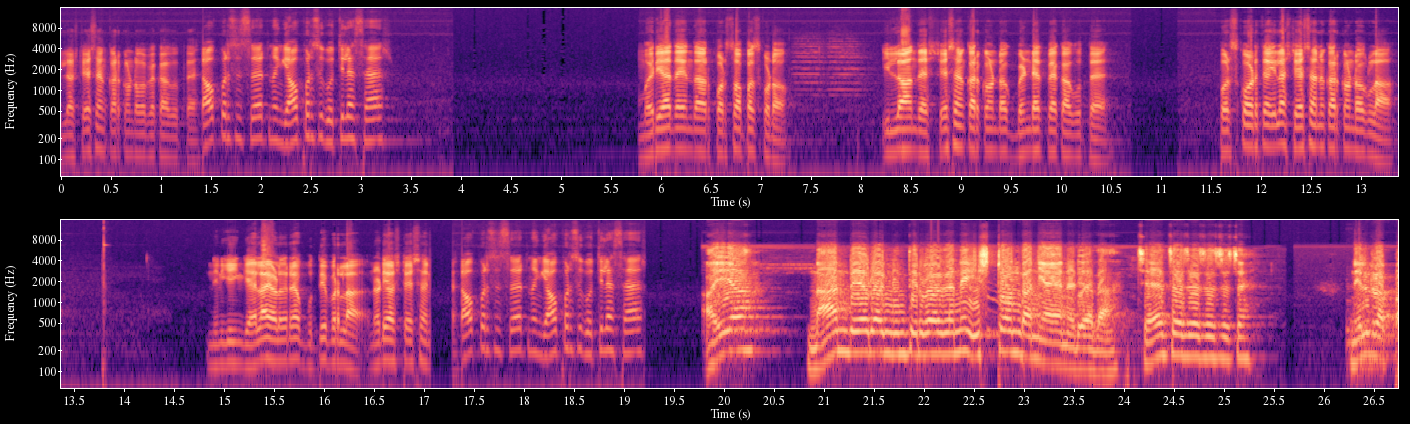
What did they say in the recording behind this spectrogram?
ಇಲ್ಲ ಸ್ಟೇಷನ್ ಕರ್ಕೊಂಡು ಹೋಗ್ಬೇಕಾಗುತ್ತೆ. ಯಾವ ಪರ್ಸು ಸರ್? ನಂಗೆ ಯಾವ ಪರ್ಸು ಗೊತ್ತಿಲ್ಲ ಸರ್. ಮರ್ಯಾದೆಯಿಂದ ಅವ್ರ ಪರ್ಸ್ ವಾಪಸ್ ಕೊಡೋ. ಇಲ್ಲ ಅಂದರೆ ಸ್ಟೇಷನ್ ಕರ್ಕೊಂಡೋಗಿ ಬೆಂಡೆತ್ಬೇಕಾಗುತ್ತೆ ಪರ್ಸ್ ಕೊಡ್ತೀಯ ಇಲ್ಲ ಸ್ಟೇಷನ್ ಕರ್ಕೊಂಡು ಹೋಗ್ಲಾ? ನಿನಗೆ ಹಿಂಗೆಲ್ಲ ಹೇಳಿದ್ರೆ ಬುದ್ಧಿ ಬರಲ್ಲ. ನಡೆಯೋ ಸ್ಟೇಷನ್. ಯಾವ ಪರ್ಸು ಸರ್? ನಂಗೆ ಯಾವ ಪರ್ಸು ಗೊತ್ತಿಲ್ಲ ಸರ್. ಅಯ್ಯ ನಾನ್ ದೇವ್ರಾಗಿ ನಿಂತಿರುವಾಗನೇ ಇಷ್ಟೊಂದು ಅನ್ಯಾಯ ನಡೆಯದ. ಛೇ ಛೇ ಛೇ ಛೇ ಛೇ ನಿಲ್ರಪ್ಪ,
